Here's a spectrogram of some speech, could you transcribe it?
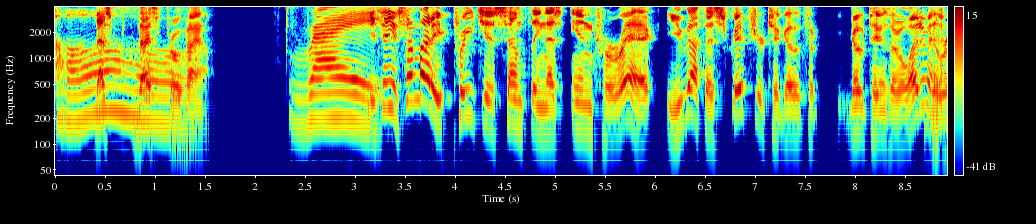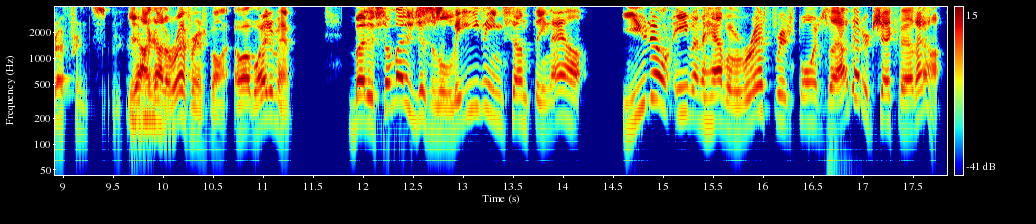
Oh, That's that's profound. Right. You see, if somebody preaches something that's incorrect, you got the scripture to go through, go to and say, "Well, wait a minute, The reference. Mm-hmm. yeah, I got a reference point. Oh, wait a minute." But if somebody's just leaving something out, you don't even have a reference point to say, "I better check that out."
